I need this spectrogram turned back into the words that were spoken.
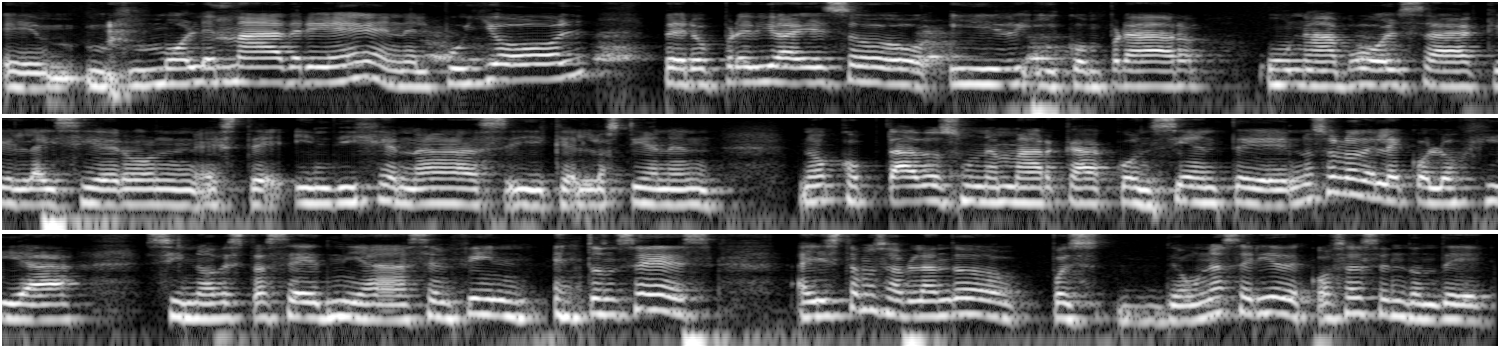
eh, mole madre en el Puyol, pero previo a eso ir y comprar una bolsa que la hicieron este, indígenas y que los tienen ¿no? cooptados una marca consciente no solo de la ecología, sino de estas etnias, en fin. Entonces, ahí estamos hablando pues de una serie de cosas en donde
